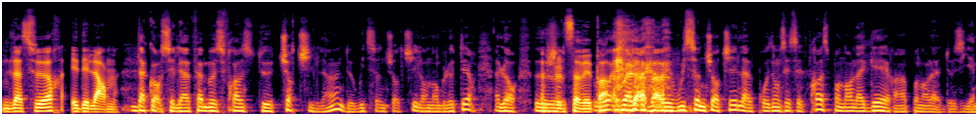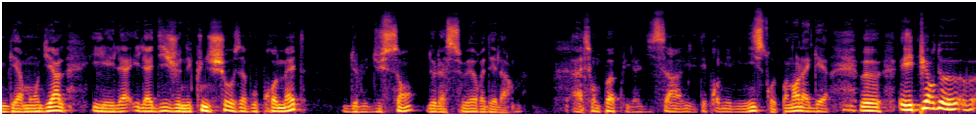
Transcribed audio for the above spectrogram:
de la sueur et des larmes. D'accord, c'est la fameuse phrase de Churchill, hein, de Winston Churchill en Angleterre. Alors, euh, Je ne le savais pas. voilà, bah, Winston Churchill a prononcé cette phrase pendant la guerre, hein, pendant la deuxième guerre mondiale. Il a, il a dit :« Je n'ai qu'une chose à vous promettre de- du sang, de la sueur et des larmes. » À son peuple, il a dit ça. Il était premier ministre pendant la guerre. Euh, et puis, de,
